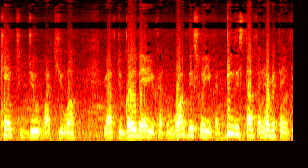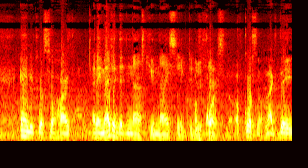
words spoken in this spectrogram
can't do what you want. You have to go there, you have to walk this way, you can do this stuff and everything, and it was so hard. And I imagine they didn't ask you nicely to do it. Of course, no, of course not. Like they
